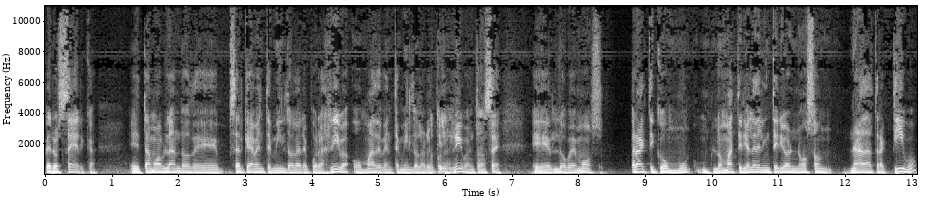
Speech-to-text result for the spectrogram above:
pero cerca. Eh, estamos hablando de cerca de 20 mil dólares por arriba o más de 20 mil dólares por arriba. Entonces, eh, lo vemos práctico. mu- los materiales del interior no son nada atractivos.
